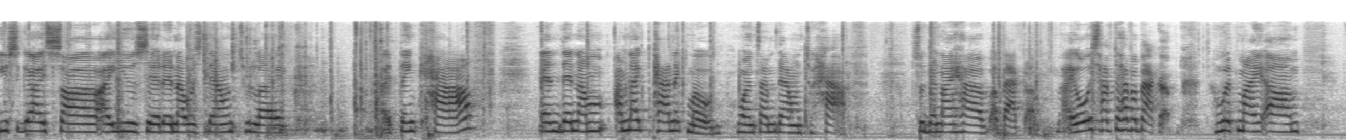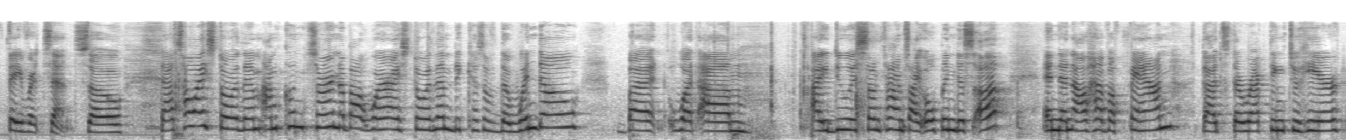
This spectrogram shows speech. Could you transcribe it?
You guys saw I used it and I was down to like, I think half. And then I'm, I'm like panic mode once I'm down to half so then I have a backup I always have to have a backup with my um, favorite scent. So that's how I store them. I'm concerned about where I store them because of the window but what um, I do is sometimes I open this up and then I'll have a fan that's directing to here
